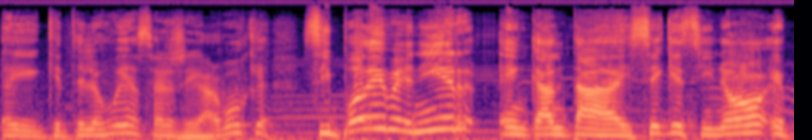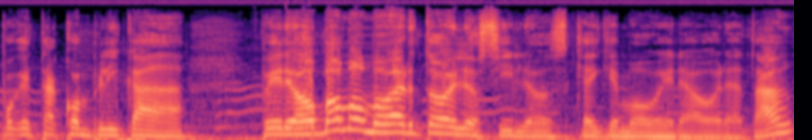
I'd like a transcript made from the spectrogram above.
eh, que te los voy a hacer llegar. Vos que, si podés venir, encantada, y sé que si no es porque estás complicada, pero vamos a mover todos los hilos que hay que mover ahora, ¿está?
